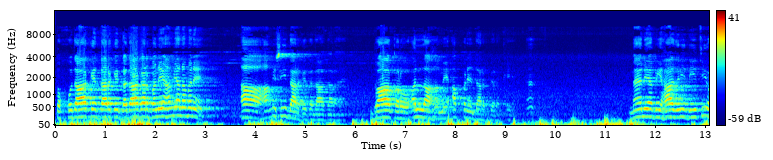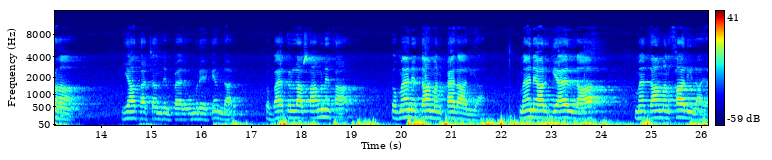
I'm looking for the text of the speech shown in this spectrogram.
تو خدا کے در کے گداگر بنے ہم یا نہ بنے؟ ہاں ہم اسی در کے گداگر ہیں۔ دعا کرو اللہ ہمیں اپنے در پہ رکھے۔ میں نے ابھی حاضری دی تھی وہاں۔ گیا تھا چند دن پہلے عمرے کے اندر۔ تو بیت اللہ سامنے تھا۔ تو میں نے دامن پھیلا لیا۔ میں نے عرض کیا اللہ، میں دامن خالی لایا۔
